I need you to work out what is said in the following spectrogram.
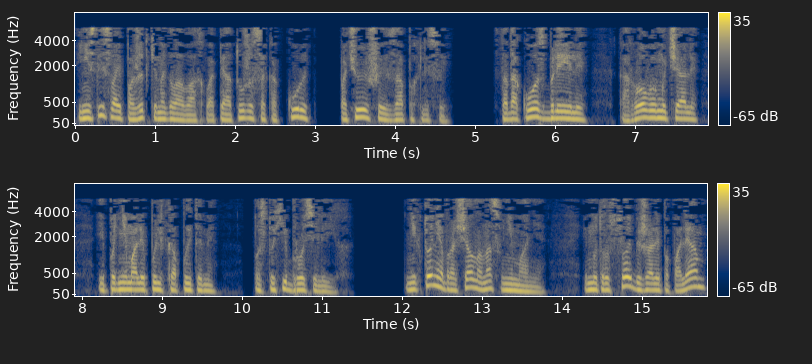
и несли свои пожитки на головах, вопя от ужаса, как куры, почуявшие запах лисы. Стада коз блеяли, коровы мычали и поднимали пыль копытами, пастухи бросили их. Никто не обращал на нас внимания, и мы трусой бежали по полям,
